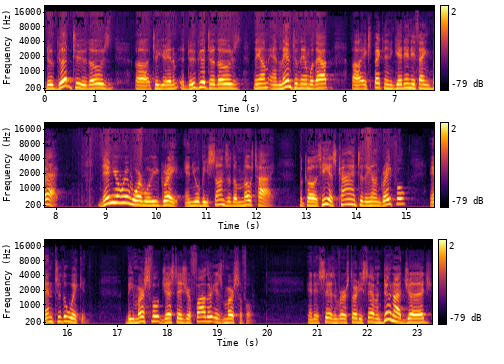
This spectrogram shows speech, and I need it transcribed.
do good to those uh, to your do good to those them, and lend to them without uh, expecting to get anything back. Then your reward will be great, and you'll be sons of the Most High, because He is kind to the ungrateful and to the wicked. Be merciful, just as your Father is merciful. And it says in verse 37 Do not judge,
